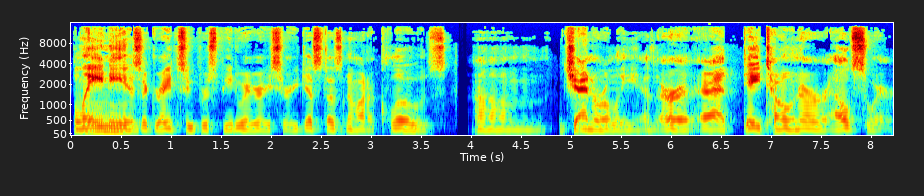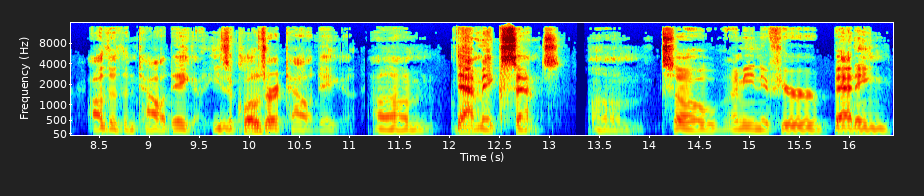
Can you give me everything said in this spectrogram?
Blaney is a great super speedway racer. He just doesn't know how to close. Um, generally, or at Daytona or elsewhere, other than Talladega, he's a closer at Talladega. Um, that makes sense. Um, so I mean, if you're betting,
